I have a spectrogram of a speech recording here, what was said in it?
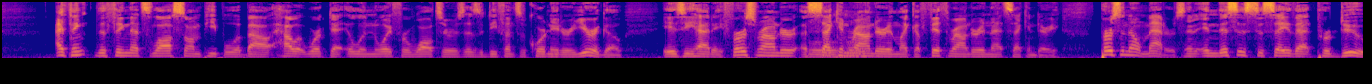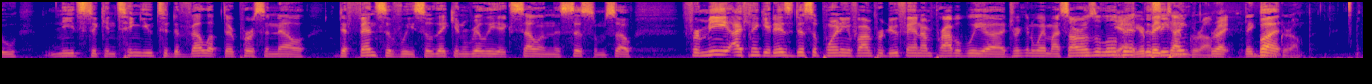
I think the thing that's lost on people about how it worked at Illinois for Walters as a defensive coordinator a year ago is he had a first rounder, a 2nd rounder, and like a fifth rounder in that secondary. Personnel matters. And, and this is to say that Purdue needs to continue to develop their personnel defensively so they can really excel in the system. So for me, I think it is disappointing. If I'm a Purdue fan, I'm probably uh, drinking away my sorrows a little bit. yeah, bit. you're this big time grump. Right. Big But- time grump.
